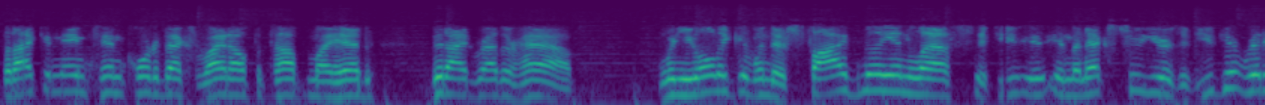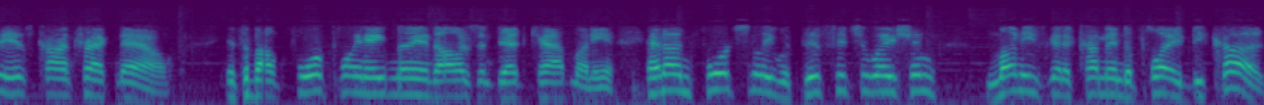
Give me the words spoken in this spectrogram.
but I can name 10 quarterbacks right off the top of my head that I'd rather have. When you only get, when there's 5 million less, if you, in the next two years, if you get rid of his contract now, it's about $4.8 million in dead cap money. And unfortunately, with this situation, money's going to come into play because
